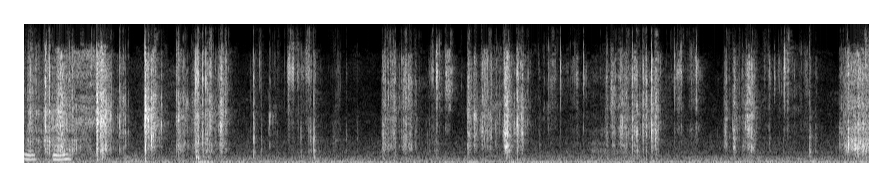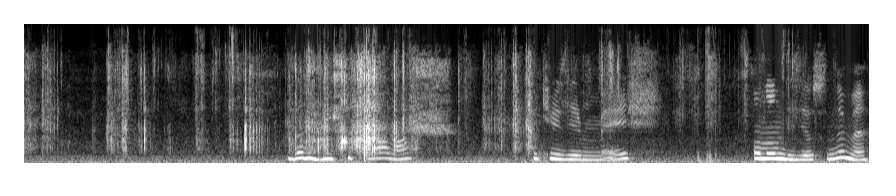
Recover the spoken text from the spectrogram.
Yok, bir beşlik daha var. 225. Onun diziyorsun değil mi?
